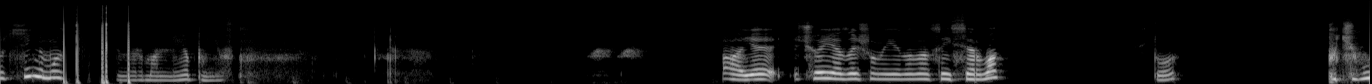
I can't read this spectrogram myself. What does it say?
Тут можуть бути нормально, я поняв. А, я... Чё я зайшов на, на сервак? Что? Почему?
